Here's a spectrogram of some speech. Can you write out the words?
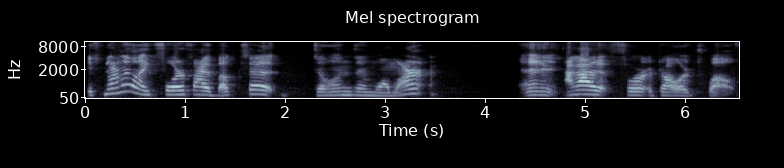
it's normally like four or five bucks at Dillon's and Walmart. And I got it for a dollar twelve.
